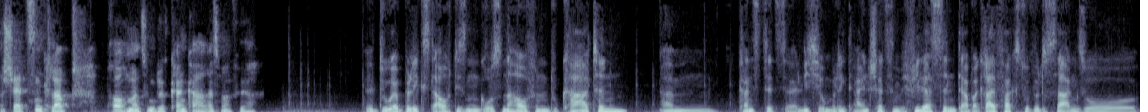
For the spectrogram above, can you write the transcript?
schätzen klappt. Braucht man zum Glück kein Charisma für. Äh, Du erblickst auch diesen großen Haufen Dukaten. Ähm, kannst jetzt äh, nicht unbedingt einschätzen, wie viel das sind, aber Greifax, du würdest sagen, so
